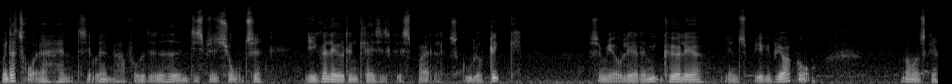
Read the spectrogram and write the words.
Men der tror jeg, at han simpelthen har fået det, der hedder en disposition til ikke at lave den klassiske spejl skulder blink, som jeg jo lærte af min kørelærer, Jens Birke Bjørgaard. Når man skal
